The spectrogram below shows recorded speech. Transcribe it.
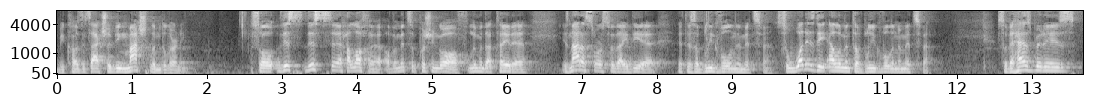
because it's actually being mashlim the learning. So this this uh, halacha of a mitzvah pushing off limud Torah is not a source for the idea that there's a bligvul in the mitzvah. So what is the element of bligvul in a mitzvah? So the hasbir is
